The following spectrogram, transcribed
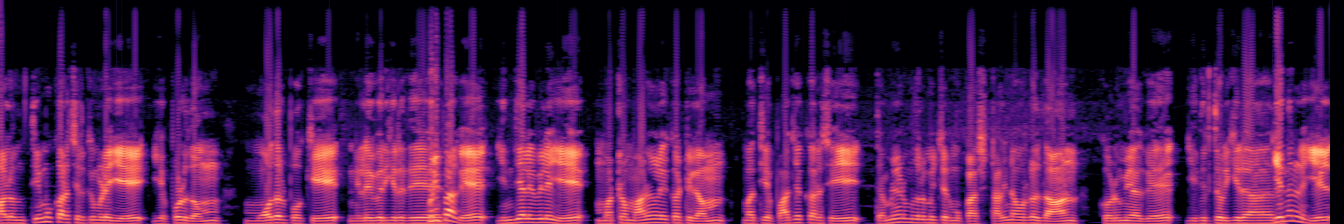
ஆளும் திமுக அரசிற்கும் இடையே எப்பொழுதும் மோதல் போக்கே நிலை வருகிறது. குறிப்பாக இந்திய அளவிலேயே மற்ற மாநிலங்களை காட்டிலும் மத்திய பாஜக அரசை தமிழக முதலமைச்சர் மு க ஸ்டாலின் அவர்கள்தான் கடுமையாக எதிர்த்து வருகிறார். இந்த நிலையில்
